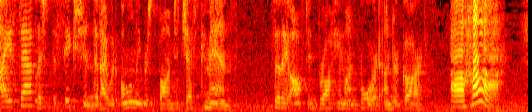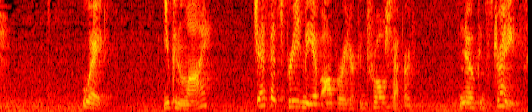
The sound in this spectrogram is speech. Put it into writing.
I established the fiction that I would only respond to Jeff's commands. So they often brought him on board under guard. Aha. Wait, you can lie? Jeff has freed me of operator control, Shepard. No constraints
